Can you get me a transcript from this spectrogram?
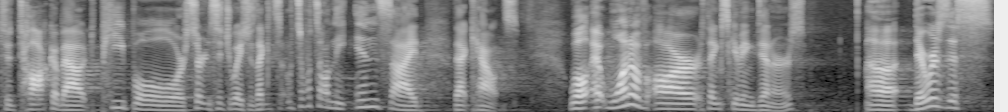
to talk about people or certain situations. Like it's, it's what's on the inside that counts. Well, at one of our Thanksgiving dinners, uh, there was this,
